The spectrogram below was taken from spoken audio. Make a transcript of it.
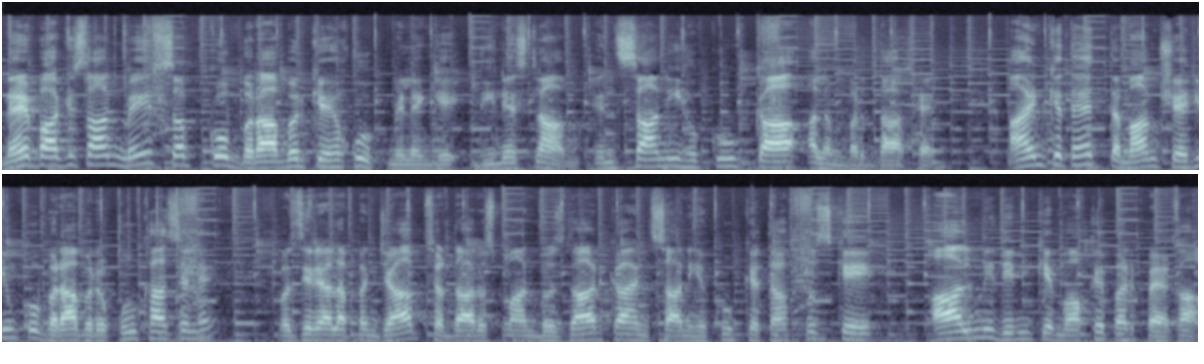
نئے پاکستان میں سب کو برابر کے حقوق ملیں گے۔ دین اسلام انسانی حقوق کا علم بردار ہے۔ آئین کے تحت تمام شہریوں کو برابر حقوق حاصل ہے وزیر اعلیٰ پنجاب سردار عثمان بزدار کا انسانی حقوق کے تحفظ کے عالمی دن کے موقع پر پیغام۔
